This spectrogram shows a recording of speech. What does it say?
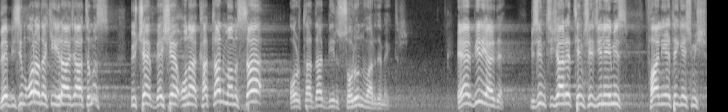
ve bizim oradaki ihracatımız 3'e, 5'e, 10'a katlanmamışsa ortada bir sorun var demektir. Eğer bir yerde bizim ticaret temsilciliğimiz faaliyete geçmiş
